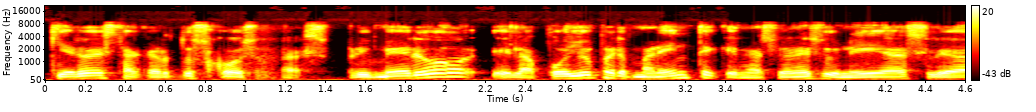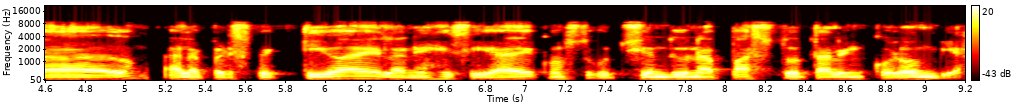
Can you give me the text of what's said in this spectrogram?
quiero destacar dos cosas. Primero, el apoyo permanente que Naciones Unidas le ha dado a la perspectiva de la necesidad de construcción de una paz total en Colombia.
